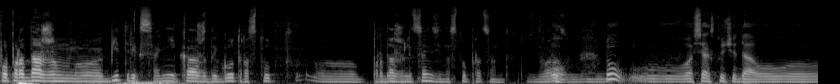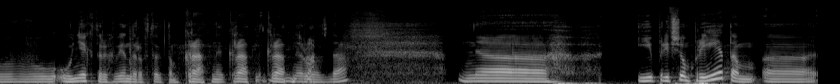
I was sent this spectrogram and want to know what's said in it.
по продажам э, Bittrex они каждый год растут э, продажи лицензий на 100%. То есть два О, раза. Ну, во всяком случае, да, у, у некоторых вендоров так, там кратный, кратный, кратный да. рост, да. А, и при всем при этом а,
